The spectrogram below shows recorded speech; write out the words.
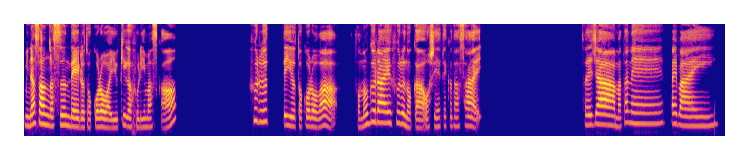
皆さんが住んでいるところは雪が降りますか？降るっていうところはどのぐらい降るのか教えてください。それじゃあまたねバイバイ。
